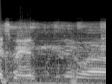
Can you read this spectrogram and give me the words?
rights, man.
